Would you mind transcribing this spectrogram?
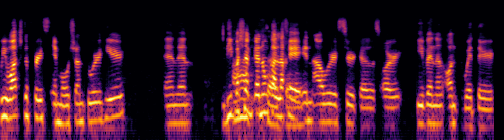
we watched the first emotion tour here, and then di pa siya Ah, ganun kalaki in our circles or even on Twitter.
